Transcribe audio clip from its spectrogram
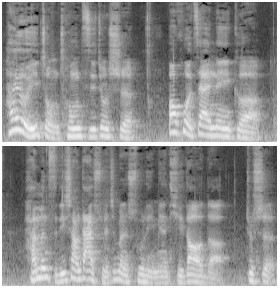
还有一种冲击就是，包括在那个。寒门子弟上大学这本书里面提到的，就是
